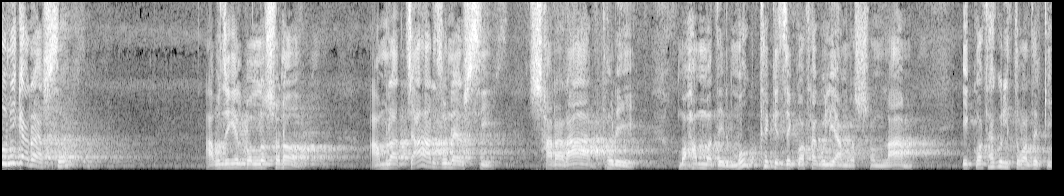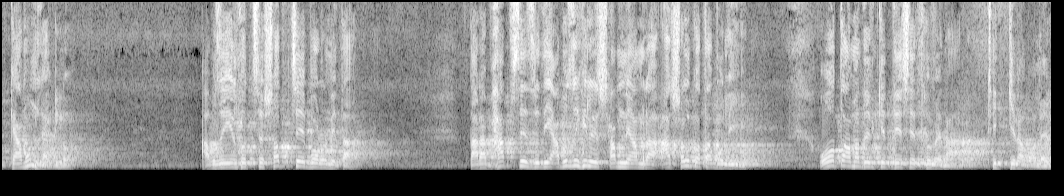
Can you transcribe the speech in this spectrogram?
তুমি কেন আসছো? আবু জেহেল বলল, শোনো, আমরা চারজনে আসছি সারা রাত ধরে মোহাম্মদের মুখ থেকে যে কথাগুলি আমরা শুনলাম এই কথাগুলি তোমাদেরকে কেমন লাগল? আবু জেহেল হচ্ছে সবচেয়ে বড় নেতা। তারা ভাবছে, যদি আবু জেহেলের সামনে আমরা আসল কথা বলি, ও তো আমাদেরকে দেশে থবে না। ঠিক কিনা বলেন?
